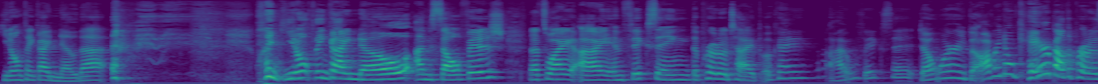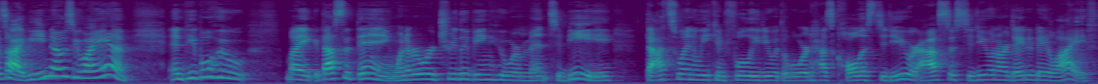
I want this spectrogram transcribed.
you don't think I know that? like, you don't think I know I'm selfish? That's why I am fixing the prototype. Okay, I will fix it. Don't worry. But Aubrey don't care about the prototype. He knows who I am. And people who, like, that's the thing. Whenever we're truly being who we're meant to be, that's when we can fully do what the Lord has called us to do or asked us to do in our day to day life.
